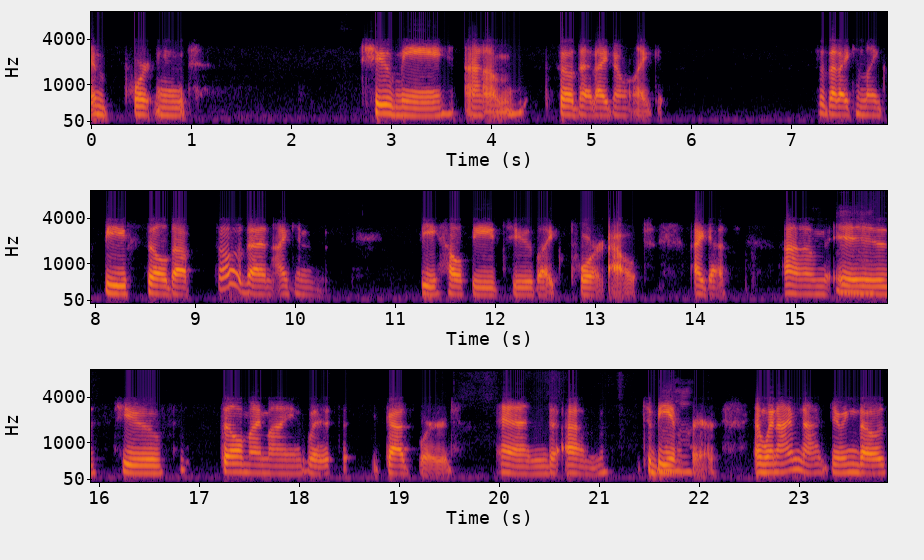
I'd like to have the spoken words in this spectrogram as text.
important to me, um, so that I don't like, so that I can like be filled up, so then I can be healthy to like pour out, I guess, um, is to fill my mind with God's word and um, to be in prayer. And when I'm not doing those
